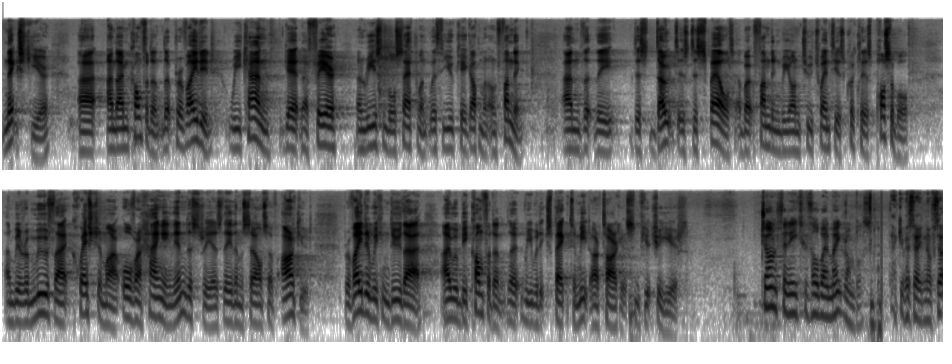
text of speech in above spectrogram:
next year. Uh, and I'm confident that provided we can get a fair and reasonable settlement with the UK government on funding and that the, this doubt is dispelled about funding beyond 220 as quickly as possible and we remove that question mark overhanging the industry as they themselves have argued. Provided we can do that, I would be confident that we would expect to meet our targets in future years. John Finney, to be followed by Mike Rumbles. Thank you, President Officer.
